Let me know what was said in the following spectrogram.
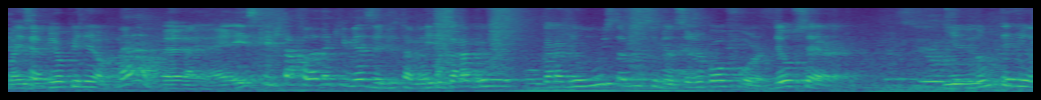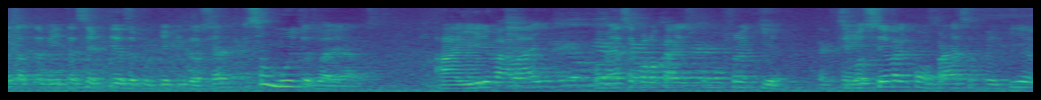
Mas é a minha opinião. Não, É, é, isso que a gente tá falando aqui mesmo, é justamente. o cara, abriu, o cara abriu um estabelecimento, seja qual for, deu certo. E ele não tem exatamente a certeza por que que deu certo, porque são muitas variáveis. Aí ele vai lá e começa a colocar isso como franquia. Se você vai comprar essa franquia,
